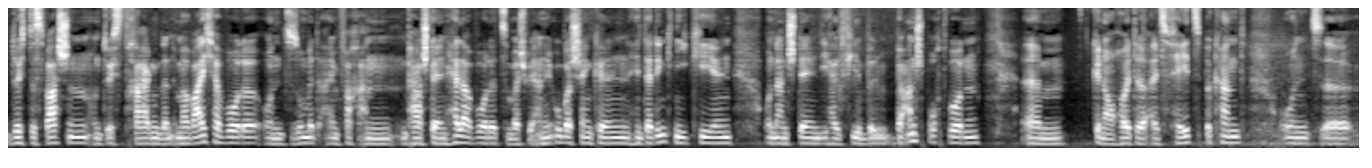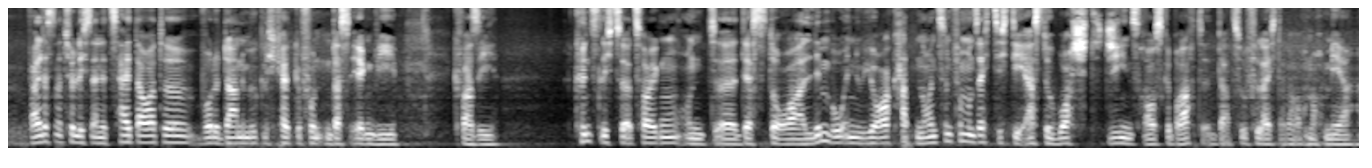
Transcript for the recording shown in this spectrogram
durch das Waschen und durchs Tragen dann immer weicher wurde und somit einfach an ein paar Stellen heller wurde, zum Beispiel an den Oberschenkeln, hinter den Kniekehlen und an Stellen, die halt viel be beansprucht wurden. Ähm, genau heute als Fates bekannt. Und äh, weil das natürlich seine Zeit dauerte, wurde da eine Möglichkeit gefunden, das irgendwie quasi künstlich zu erzeugen. Und äh, der Store Limbo in New York hat 1965 die erste Washed Jeans rausgebracht. Dazu vielleicht aber auch noch mehr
